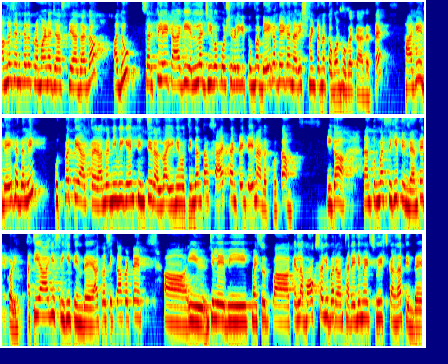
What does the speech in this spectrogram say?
ಆಮ್ಲಜನಕದ ಪ್ರಮಾಣ ಜಾಸ್ತಿ ಆದಾಗ ಅದು ಸರ್ಕ್ಯುಲೇಟ್ ಆಗಿ ಎಲ್ಲ ಜೀವಕೋಶಗಳಿಗೆ ತುಂಬಾ ಬೇಗ ಬೇಗ ನರಿಶ್ಮೆಂಟ್ ಅನ್ನ ತಗೊಂಡು ಹೋಗಕ್ಕಾಗತ್ತೆ. ಹಾಗೆ ದೇಹದಲ್ಲಿ ಉತ್ಪತ್ತಿ ಆಗ್ತಾ ಇರೋ, ಅಂದ್ರೆ ನೀವೀಗ ಏನ್ ತಿಂತೀರಲ್ವಾ? ಈ ನೀವು ತಿಂದಂತ ಫ್ಯಾಟ್ ಕಂಟೆಂಟ್ ಏನಾಗತ್ ಗೊತ್ತಾ? ಈಗ ನಾನು ತುಂಬಾ ಸಿಹಿ ತಿಂದೆ ಅಂತ ಇಟ್ಕೊಳ್ಳಿ. ಅತಿಯಾಗಿ ಸಿಹಿ ತಿಂದೆ, ಅಥವಾ ಸಿಕ್ಕಾಪಟ್ಟೆ, ಆ, ಈ ಜಿಲೇಬಿ, ಮೈಸೂರ್ ಪಾಕ್ ಎಲ್ಲ ಬಾಕ್ಸ್ ಅಲ್ಲಿ ಬರುವಂತ ರೆಡಿಮೇಡ್ ಸ್ವೀಟ್ಸ್ಗಳನ್ನ ತಿಂದೆ.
